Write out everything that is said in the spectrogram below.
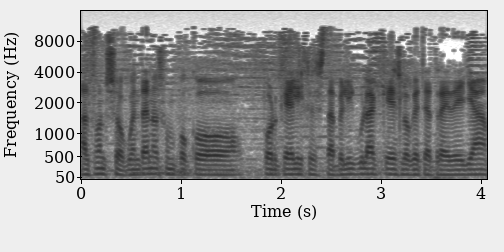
Alfonso, cuéntanos un poco por qué eliges esta película, qué es lo que te atrae de ella.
